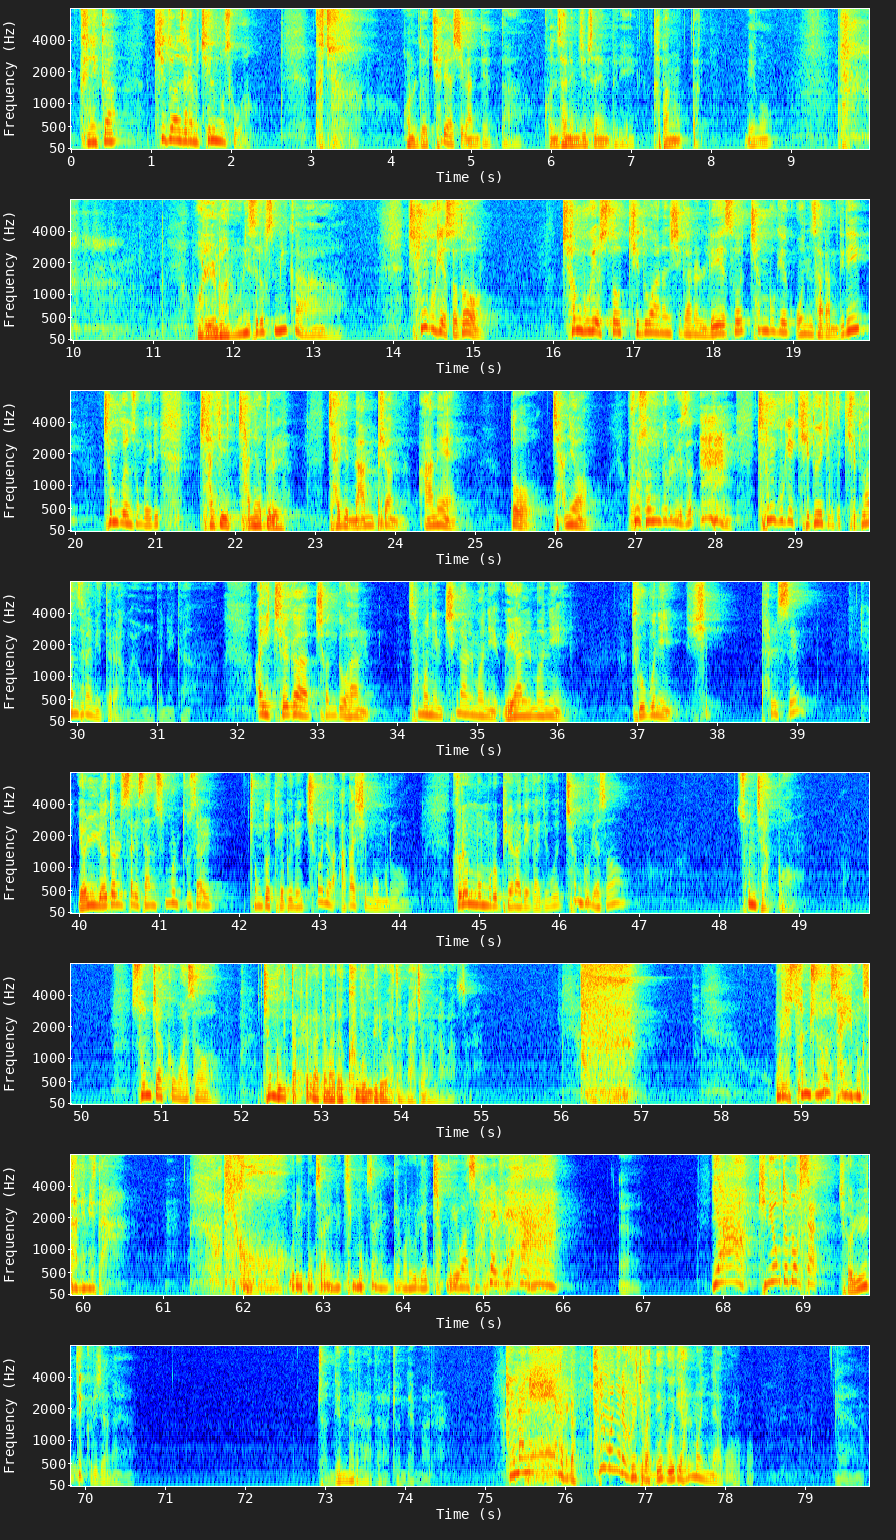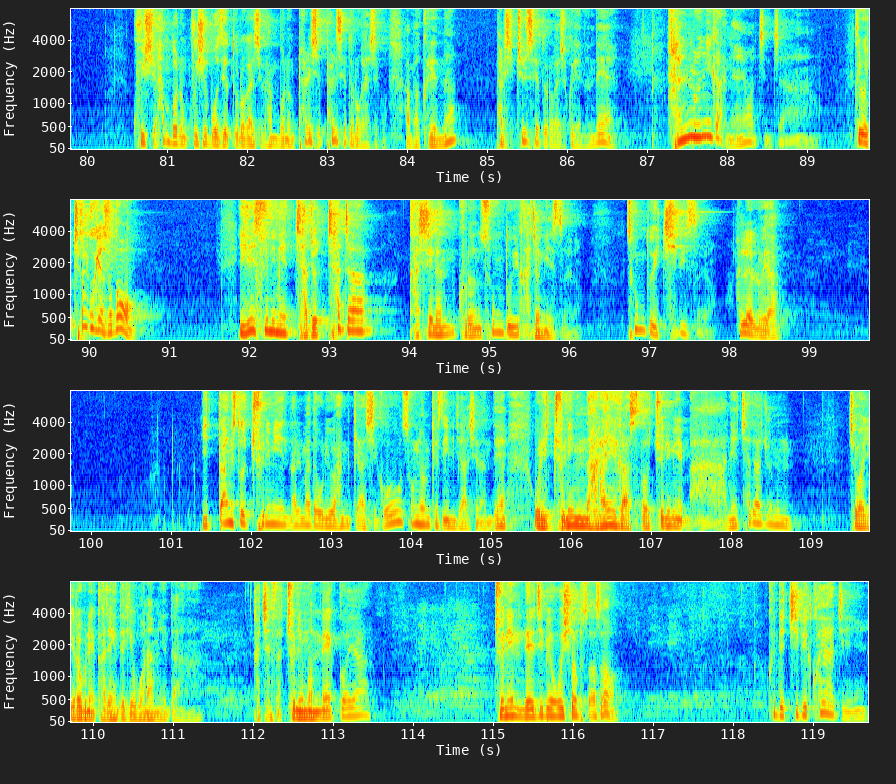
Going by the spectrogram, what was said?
그러니까 기도한 사람이 제일 무서워. 그죠 오늘도 철야 시간 됐다. 권사님 집사님들이 가방 딱 메고 얼마나 은혜스럽습니까? 천국에서도 천국에서도 기도하는 시간을 내서 천국에 온 사람들이 천국에 온 성도들이 자기 자녀들 자기 남편 아내 또 자녀 후손들을 위해서 천국의 기도의 집에서 기도한 사람이 있더라고요 아니 제가 전도한 사모님 친할머니 외할머니 두 분이 18세? 18살에서 한 22살 정도 돼보이는 처녀 아가씨 몸으로 그런 몸으로 변화돼 가지고 천국에서 손잡고 손잡고 와서 천국에 딱 들어가자마자 그분들이 와서 마중을 나왔어요. 우리 손주 사이 목사님이다 우리 목사님 김 목사님 때문에 우리가 천국에 와서 할렐루야! 예. 야 김용도 목사! 절대 그러지 않아요. 존댓말을 하더라 존댓말을. 할머니! 그러니까 할머니라 그러지 마. 내가 어디 할머니냐고 그러고. 예. 90, 한 분은 95세 돌아가시고 한 분은 88세 돌아가시고. 아마 그랬나? 87세 돌아가시고 그랬는데 할머니가 아니에요 진짜. 그리고 천국에서도 예수님이 자주 찾아가시는 그런 성도의 가정이 있어요. 성도의 집이 있어요. 할렐루야. 이 땅에서도 주님이 날마다 우리와 함께 하시고 성령께서 임재하시는데 우리 주님 나라에 가서도 주님이 많이 찾아주는 저와 여러분의 가정이 되길 원합니다. 같이 합시다. 주님은 내 거야. 주님 내 집에 오시옵소서. 근데 집이 커야지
